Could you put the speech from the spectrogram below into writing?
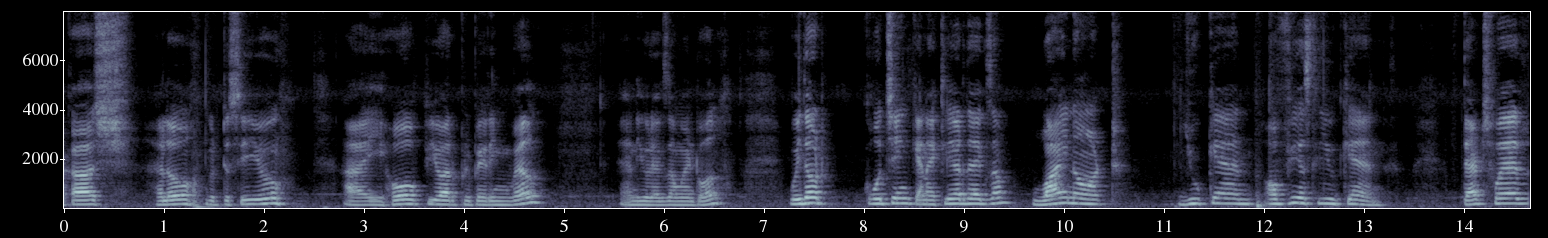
akash hello good to see you. I hope you are preparing well and your exam went well. Without coaching can i clear the exam? Why not? You can obviously you can that's where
